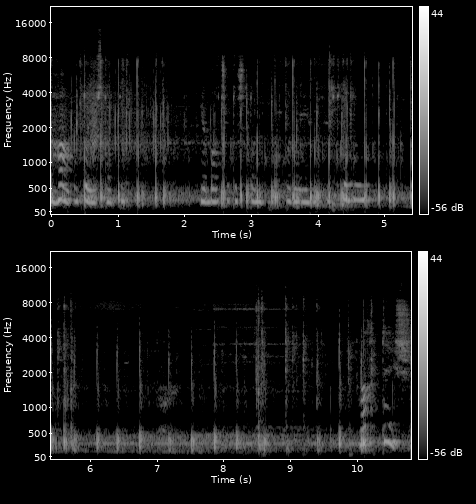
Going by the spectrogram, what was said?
Ага, отой останній. Я бачу, то що там пару ігор відходило. Ах ти ж.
